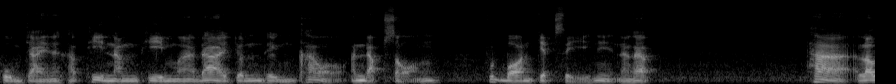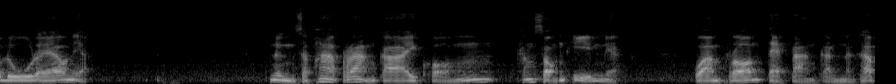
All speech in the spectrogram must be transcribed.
ภูมิใจนะครับ ที่นำทีมมาได้จนถึงเข้าอันดับสองฟุตบอลเจ็ดสีนี่นะครับ ถ้าเราดูแล้วเนี่ยหนึ่งสภาพร่างกายของทั้งสองทีมเนี่ย ความพร้อมแตกต่างกันนะครับ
